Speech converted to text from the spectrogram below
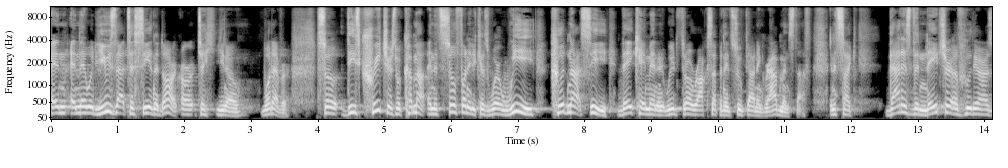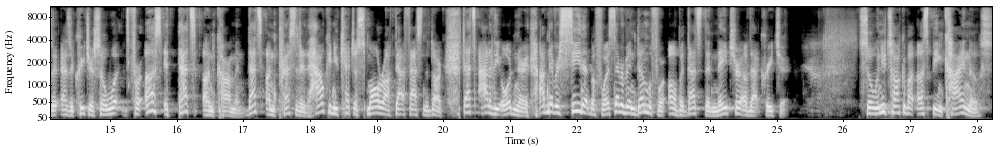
and and they would use that to see in the dark or to you know whatever. So these creatures would come out, and it's so funny because where we could not see, they came in and we'd throw rocks up and they'd swoop down and grab them and stuff. And it's like that is the nature of who they are as a, as a creature. So what, for us, it, that's uncommon. That's unprecedented. How can you catch a small rock that fast in the dark? That's out of the ordinary. I've never seen that before. It's never been done before. Oh, but that's the nature of that creature. So when you talk about us being kainos,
